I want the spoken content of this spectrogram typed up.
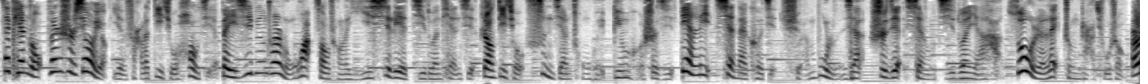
在片中，温室效应引发了地球浩劫，北极冰川融化，造成了一系列极端天气。气，让地球瞬间重回冰河世纪，电力、现代科技全部沦陷，世界陷入极端严寒，所有人类挣扎求生。而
